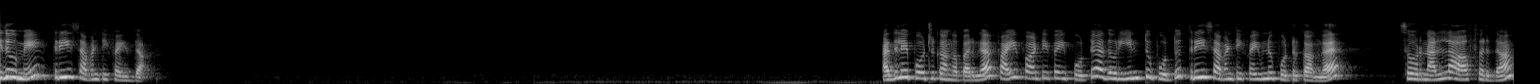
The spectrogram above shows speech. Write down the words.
இதுவுமே த்ரீ செவன்ட்டி ஃபைவ் தான். அதிலே போட்டிருக்காங்க பாருங்க. ஃபைவ் ஃபார்ட்டி ஃபைவ் போட்டு அது ஒரு இன்ட்டு போட்டு த்ரீ செவன்ட்டி ஃபைவ்னு போட்டிருக்காங்க. ஸோ ஒரு நல்ல ஆஃபர் தான்.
